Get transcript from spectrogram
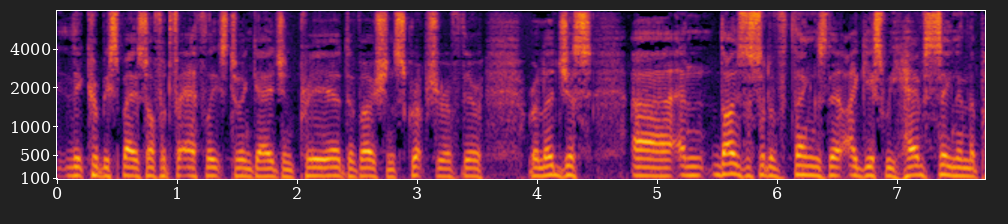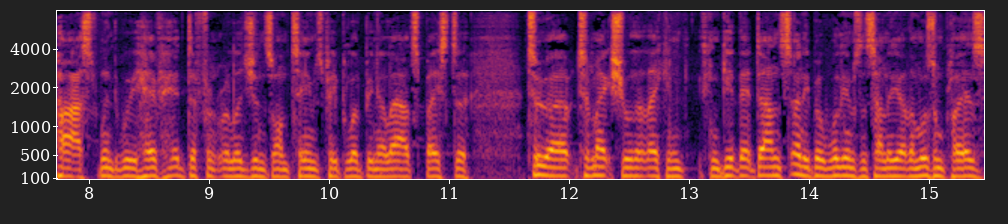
there could be space offered for athletes to engage in prayer, devotion, scripture if they're religious, uh, and those are sort of things that I guess we have seen in the past when we have had different religions on teams. People have been allowed space to to uh, to make sure that they can can get that done. Certainly, Bill Williams and some of the other Muslim players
